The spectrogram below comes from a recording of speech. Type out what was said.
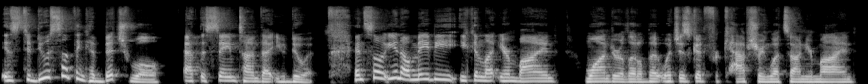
is to do something habitual at the same time that you do it. And so, you know, maybe you can let your mind wander a little bit, which is good for capturing what's on your mind.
